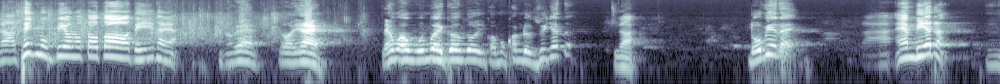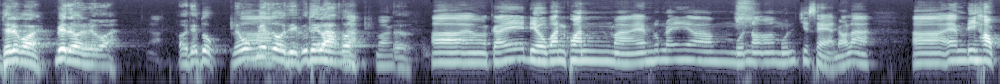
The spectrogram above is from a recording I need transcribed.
Dạ, thích mục tiêu nó to to tí thầy ạ. ok rồi này nếu mà ông muốn mời cơm tôi thì có một con đường duy nhất đó. Dạ. đố biết đấy dạ em biết ạ. Ừ, thế được rồi biết rồi được rồi rồi tiếp tục nếu ông À. biết rồi thì cứ thế làm thôi Dạ, vâng. Ừ. À, cái điều băn khoăn mà em lúc nãy à, muốn nói, muốn chia sẻ đó là à, em đi học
